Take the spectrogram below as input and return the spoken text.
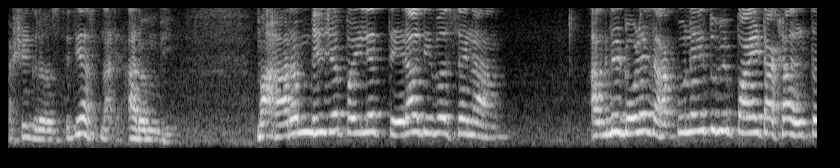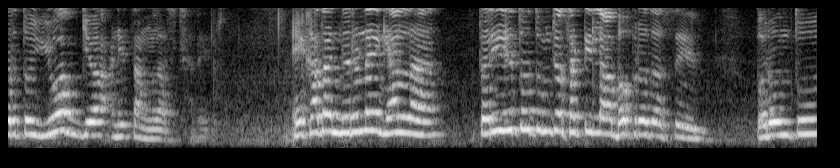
अशी ग्रहस्थिती असणार आहे आरंभी. मग आरंभी जे पहिले तेरा दिवस आहे ना अगदी डोळे झाकूनही तुम्ही पाय टाकाल तर तो योग्य आणि चांगलाच ठरेल. एखादा निर्णय घ्याल ना तरीही तो तुमच्यासाठी लाभप्रद असेल. परंतु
